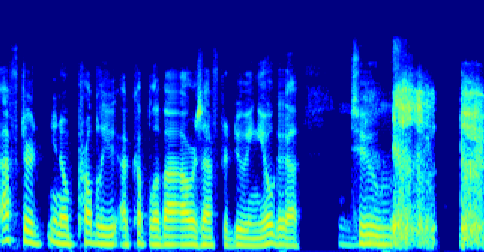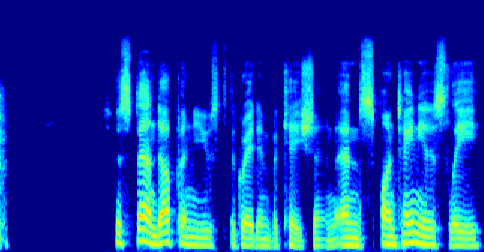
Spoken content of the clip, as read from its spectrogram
after, you know, probably a couple of hours after doing yoga to to stand up and use the Great Invocation. And spontaneously,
